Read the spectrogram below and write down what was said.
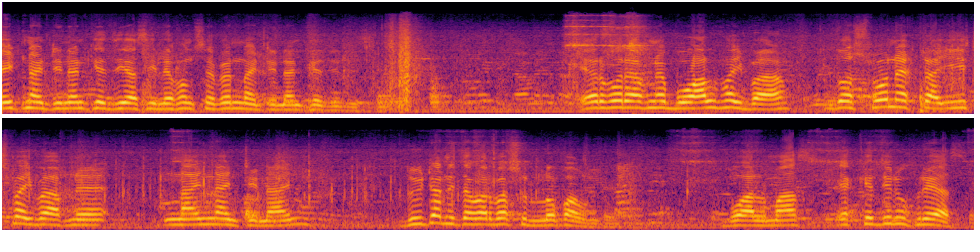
এইট নাইনটি নাইন কেজি আছিল এখন সেভেন নাইনটি নাইন কেজি দিচ্ছে এরপরে আপনি বোয়াল পাইবা, দশ ফোন একটা ইচ পাইবা আপনি নাইন নাইনটি নাইন দুইটা নিতে পারবা ষোলো পাউন্ডে বোয়াল মাছ এক কেজির উপরে আছে।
